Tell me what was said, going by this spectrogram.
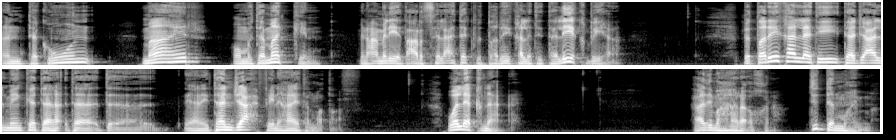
أن تكون ماهر ومتمكن من عملية عرض سلعتك بالطريقة التي تليق بها. بالطريقة التي تجعل منك ت... ت... ت... يعني تنجح في نهاية المطاف. والإقناع. هذه مهارة أخرى جدا مهمة.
